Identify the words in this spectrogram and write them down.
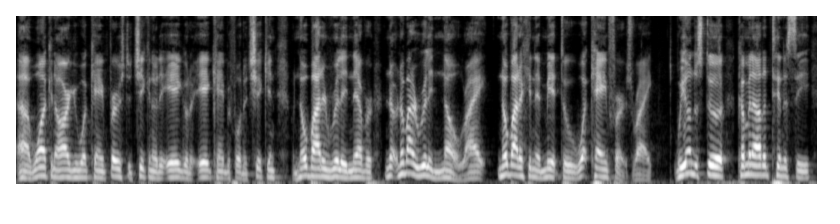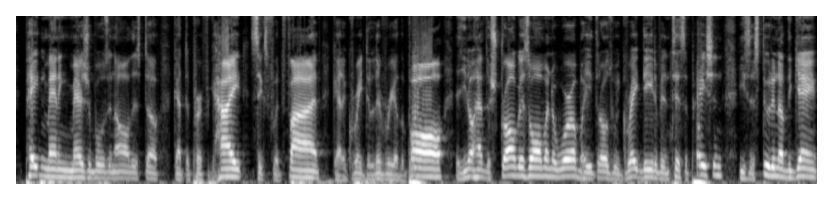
Uh, one can argue what came first, the chicken or the egg, or the egg came before the chicken. Nobody really never, no, nobody really know, right? Nobody can admit to what came first, right? We understood coming out of Tennessee, Peyton Manning measurables and all this stuff. Got the perfect height, six foot five, got a great delivery of the ball. You don't have the strongest arm in the world, but he throws with great deed of anticipation. He's a student of the game.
